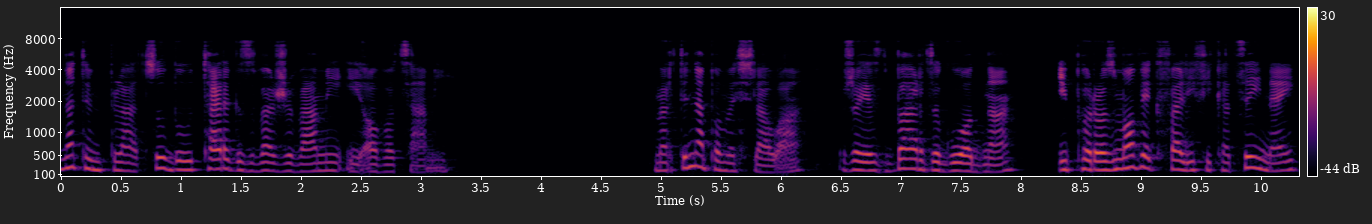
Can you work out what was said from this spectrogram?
Na tym placu był targ z warzywami i owocami. Martyna pomyślała, że jest bardzo głodna i po rozmowie kwalifikacyjnej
